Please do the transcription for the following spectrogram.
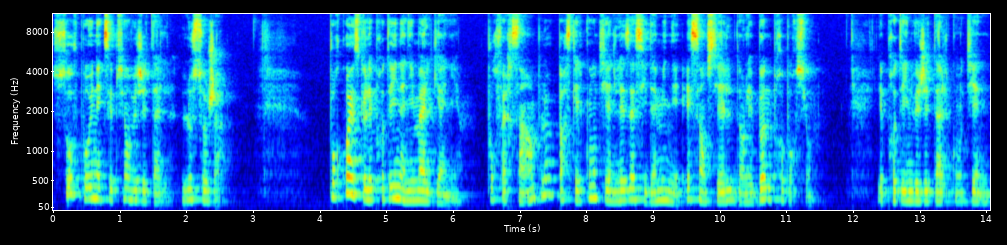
sauf pour une exception végétale, le soja. Pourquoi est-ce que les protéines animales gagnent? Pour faire simple, parce qu'elles contiennent les acides aminés essentiels dans les bonnes proportions. Les protéines végétales contiennent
